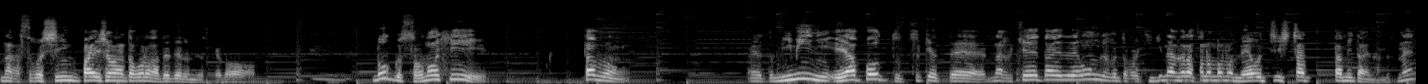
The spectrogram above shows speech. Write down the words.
なんかすごい心配性なところが出てるんですけど、うん。僕その日、多分、えっ、と、耳にエアポッドつけて、なんか携帯で音楽とか聴きながらそのまま寝落ちしちゃったみたいなんですね。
